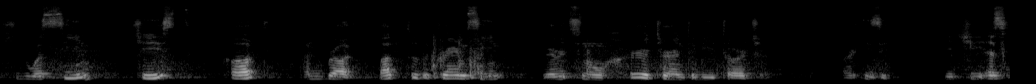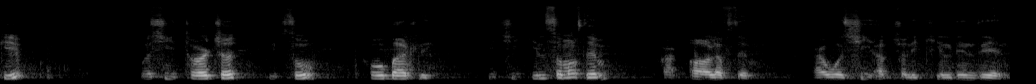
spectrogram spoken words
she was seen, chased, caught, and brought back to the crime scene where it's now her turn to be tortured. Did she escape? Was she tortured? If so, how badly? Did she kill some of them? Or all of them? Or was she actually killed in the end?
